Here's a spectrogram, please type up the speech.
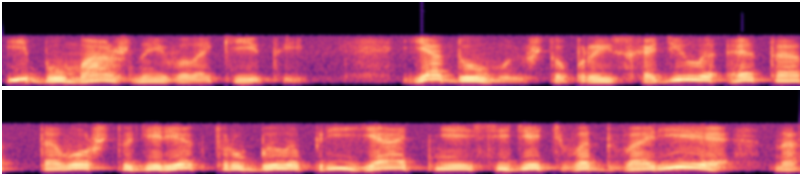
и бумажной волокиты. Я думаю, что происходило это от того, что директору было приятнее сидеть во дворе на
